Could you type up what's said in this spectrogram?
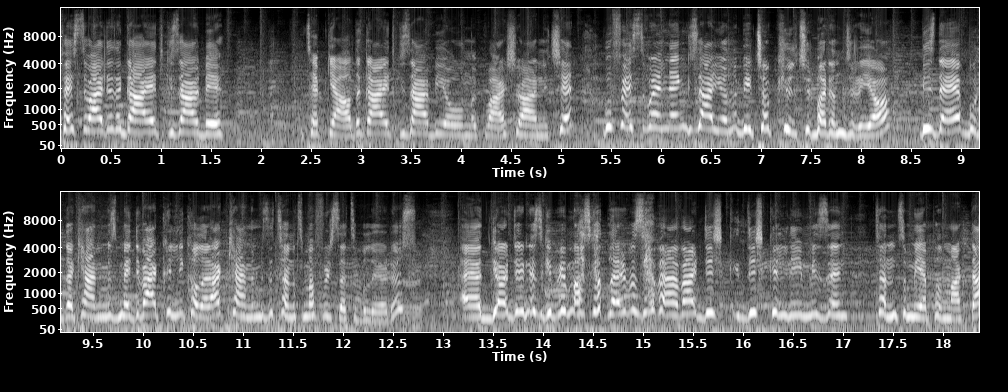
Festivalde de gayet güzel bir tepki aldı. Gayet güzel bir yoğunluk var şu an için. Bu festivalin en güzel yanı birçok kültür barındırıyor. Biz de burada kendimiz Medivel Klinik olarak kendimizi tanıtma fırsatı buluyoruz. Ee, gördüğünüz gibi maskotlarımızla beraber diş, diş kliniğimizin tanıtımı yapılmakta.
